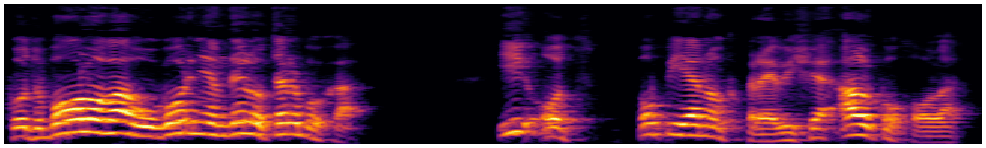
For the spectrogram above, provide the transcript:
Kod bolova u gornjem delu trbuha i od popijenog previše alkohola.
